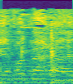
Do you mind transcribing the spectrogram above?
devo però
